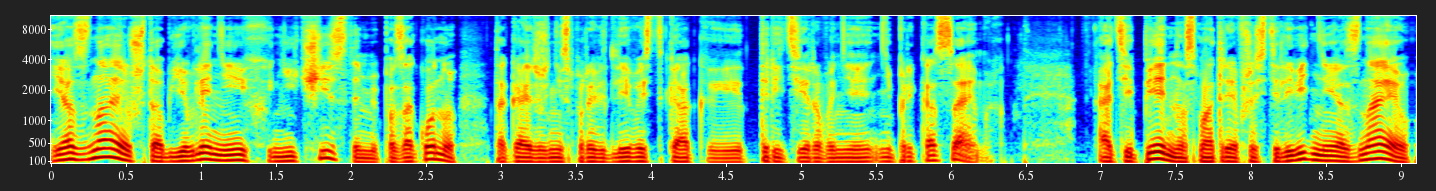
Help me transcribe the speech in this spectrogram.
Я знаю, что объявление их нечистыми по закону такая же несправедливость, как и третирование неприкасаемых. А теперь, насмотревшись телевидения, знаю...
